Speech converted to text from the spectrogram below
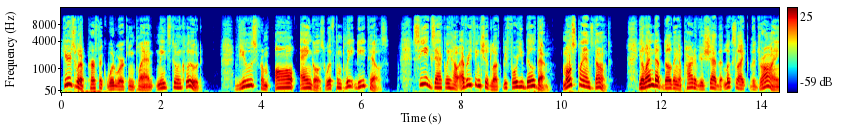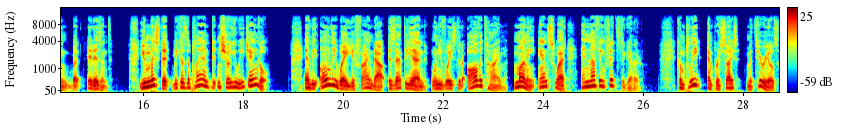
here's what a perfect woodworking plan needs to include. Views from all angles with complete details. See exactly how everything should look before you build them. Most plans don't. You'll end up building a part of your shed that looks like the drawing, but it isn't. You missed it because the plan didn't show you each angle. And the only way you find out is at the end when you've wasted all the time, money, and sweat and nothing fits together. Complete and precise materials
